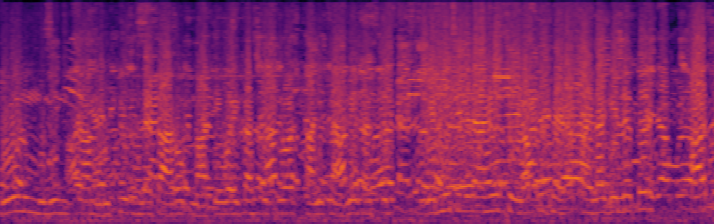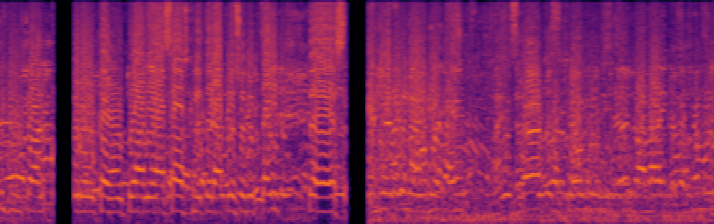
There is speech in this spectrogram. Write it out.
दोन मुलींचा मृत्यू झाल्याचा आरोप नातेवाईक असतील किंवा स्थानिक नागरिक असतील यांनी केलेला आहे. सोलापूर शहरात पाहायला गेलं तर पाच दिवसात पुरवठा होतो आणि असं असलं तरी आपल्यासोबत काही आहेत. कशामुळे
